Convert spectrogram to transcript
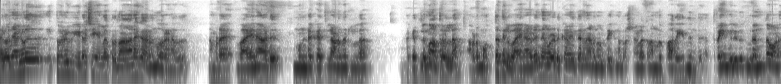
ഹലോ ഞങ്ങൾ ഇപ്പോൾ ഒരു വീഡിയോ ചെയ്യാനുള്ള പ്രധാന കാരണം എന്ന് പറയുന്നത് നമ്മുടെ വയനാട് മുണ്ടക്കത്തിൽ നടന്നിട്ടുള്ള മുണ്ടക്കത്തിൽ മാത്രമല്ല അവിടെ മൊത്തത്തിൽ വയനാട് നമ്മൾ എടുക്കുകയാണെങ്കിൽ തന്നെ നടന്നുകൊണ്ടിരിക്കുന്ന പ്രശ്നങ്ങളൊക്കെ നമ്മൾ പറയുന്നുണ്ട് അത്രയും വലിയൊരു ദുരന്തമാണ്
